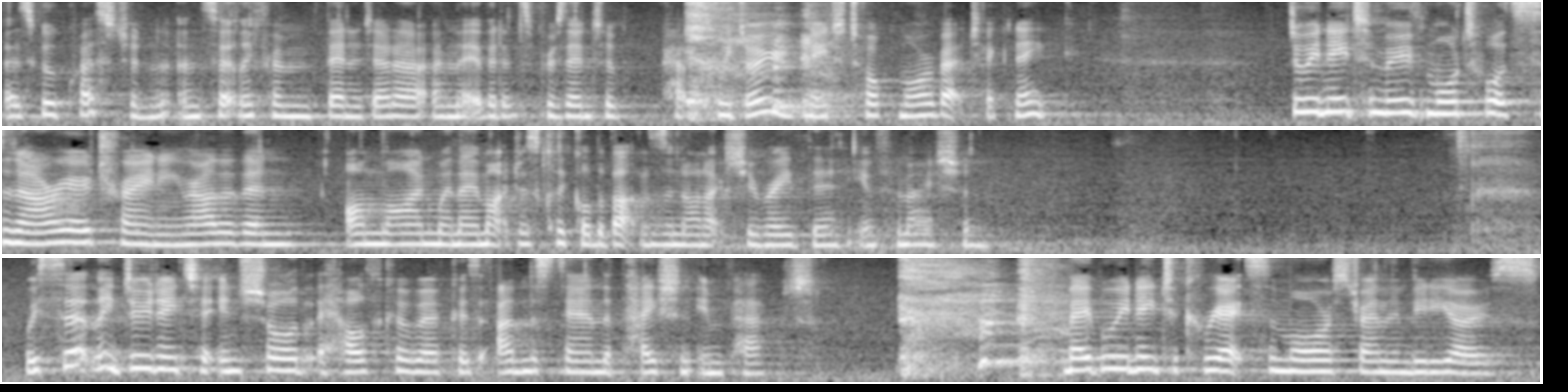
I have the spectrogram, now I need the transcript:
That's a good question, and certainly from Benedetta and the evidence presented, perhaps we do need to talk more about technique. Do we need to move more towards scenario training rather than online when they might just click all the buttons and not actually read the information? We certainly do need to ensure that the healthcare workers understand the patient impact. Maybe we need to create some more Australian videos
